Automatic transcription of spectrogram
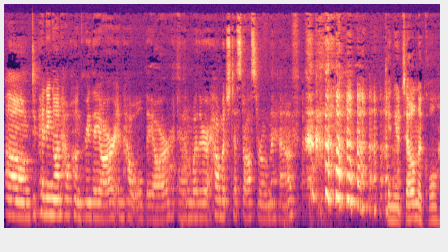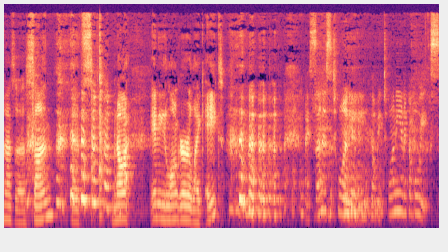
um, depending on how hungry they are and how old they are and whether how much testosterone they have. Can you tell Nicole has a son that's not any longer like eight? My son is 20. He'll be 20 in a couple weeks.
